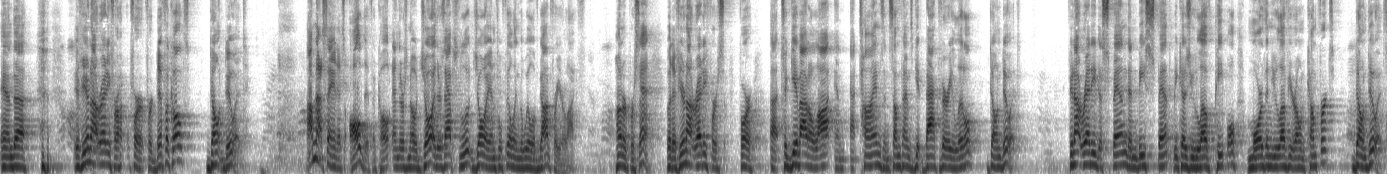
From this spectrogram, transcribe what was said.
And uh, if you're not ready for, for, for difficult, don't do it. I'm not saying it's all difficult and there's no joy. There's absolute joy in fulfilling the will of God for your life. 100%. But if you're not ready for, for uh, to give out a lot and at times and sometimes get back very little, don't do it. If you're not ready to spend and be spent because you love people more than you love your own comfort, don't do it.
